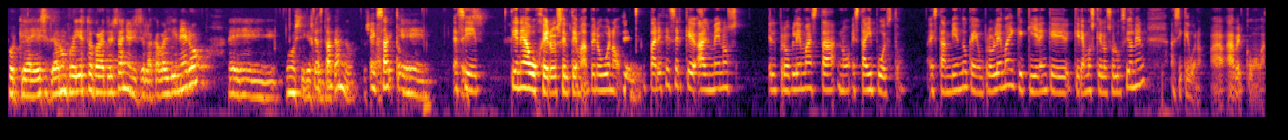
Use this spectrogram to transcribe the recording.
porque eh, si te dan un proyecto para tres años y se le acaba el dinero, eh, ¿cómo sigues contratando? Exacto. sí tiene agujeros el tema, pero bueno, parece ser que al menos el problema está, no, está ahí puesto. Están viendo que hay un problema y que quieren que queremos que lo solucionen, así que bueno, a, ver cómo va.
